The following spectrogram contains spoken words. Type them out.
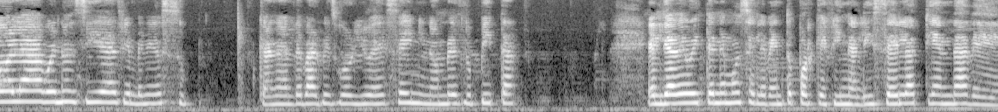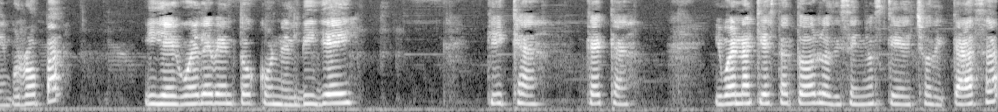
Hola, buenos días, bienvenidos a su canal de Barbie's World USA. Mi nombre es Lupita. El día de hoy tenemos el evento porque finalicé la tienda de ropa y llegó el evento con el DJ Kika, Keka. Y bueno, aquí están todos los diseños que he hecho de casas.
